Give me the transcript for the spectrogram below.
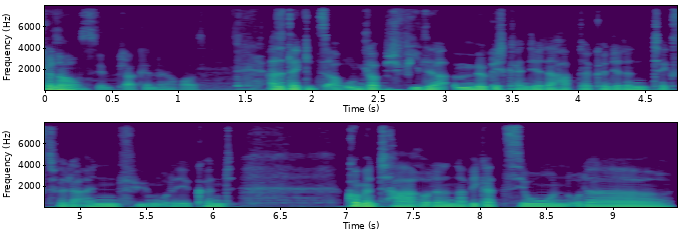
Genau. Also aus dem Plugin heraus. Also da gibt es auch unglaublich viele Möglichkeiten, die ihr da habt. Da könnt ihr dann Textfelder einfügen oder ihr könnt Kommentare oder Navigation oder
